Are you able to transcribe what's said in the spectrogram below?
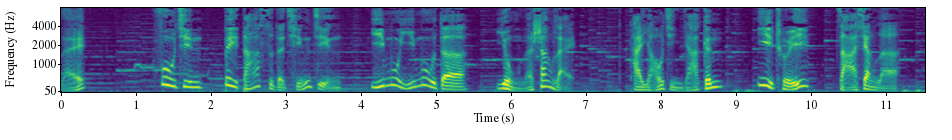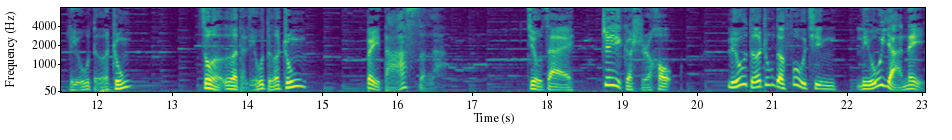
来，父亲被打死的情景一幕一幕的涌了上来。他咬紧牙根，一锤砸向了刘德忠。作恶的刘德忠被打死了。就在这个时候，刘德忠的父亲刘亚内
